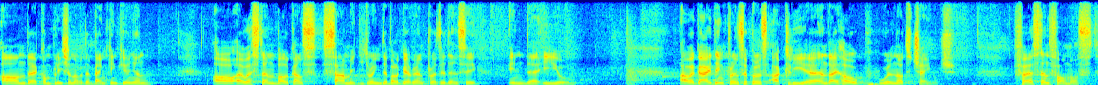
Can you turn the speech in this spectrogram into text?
on the completion of the banking union, or a Western Balkans summit during the Bulgarian presidency in the EU. Our guiding principles are clear and I hope will not change. First and foremost,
